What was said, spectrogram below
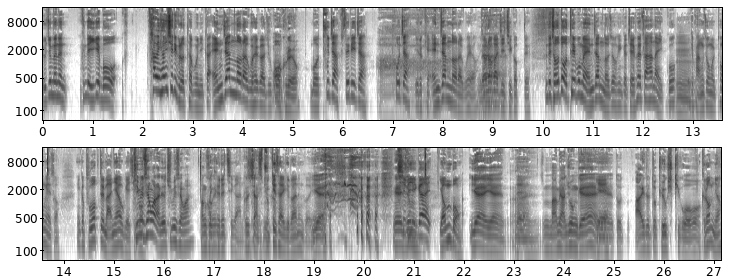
요즘에는 근데 이게 뭐 사회 현실이 그렇다 보니까 엔잡러라고 해가지고 어, 그래요? 뭐 투잡, 쓰리잡 포잡 이렇게 엔잡너라고 해요. 아. 네. 여러 가지 직업들. 근데 저도 어떻게 보면 엔잡너죠. 그러니까 제 회사 하나 있고 음. 이렇게 방송을 통해서 그러니까 부업들 많이 하고 계시고 취미 생활 아니에요? 취미 생활? 아, 방송에? 그렇지가 않아요. 그렇지 않습니까? 죽기 살기로 하는 거예요. 예. 예, 좀- 7위가 연봉. 예, 예. 네. 아, 좀 마음이 안 좋은 게, 예. 예, 또 아이들 또 교육시키고. 그럼요.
